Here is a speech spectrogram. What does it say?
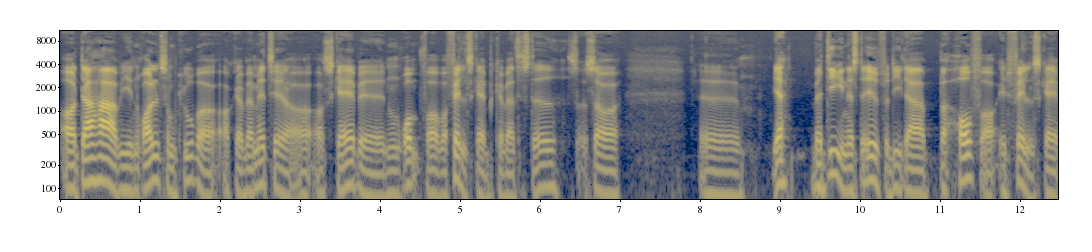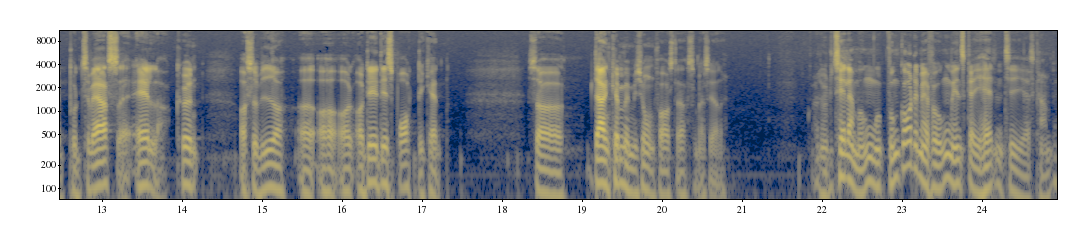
Og der har vi en rolle som klubber og kan være med til at, at skabe nogle rum for, hvor fællesskabet kan være til stede. Så, så øh, ja, værdien er steget, fordi der er behov for et fællesskab på tværs af alder, køn, og så videre. Og, og, og, og det er det sport, det kan. Så der er en kæmpe mission for os der, som jeg ser det. Og nu du taler om unge, hvordan går det med at få unge mennesker i halen til jeres kampe?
